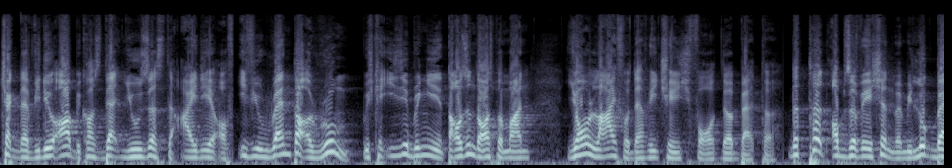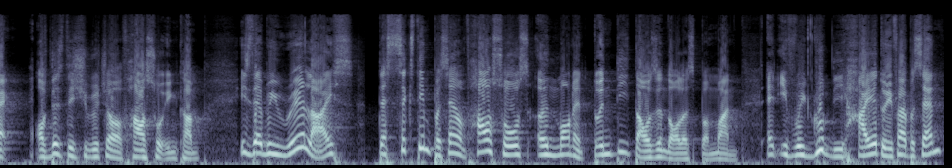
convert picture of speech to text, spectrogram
Check that video out because that uses the idea of if you rent out a room, which can easily bring in $1,000 per month, your life will definitely change for the better. The third observation when we look back of this distribution of household income is that we realize that 16% of households earn more than $20,000 per month. And if we group the higher 25%,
